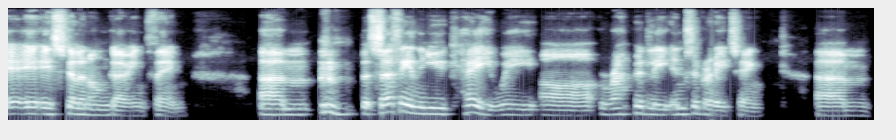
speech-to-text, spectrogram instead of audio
is still an ongoing thing. Um, but certainly in the UK, we are rapidly integrating um,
